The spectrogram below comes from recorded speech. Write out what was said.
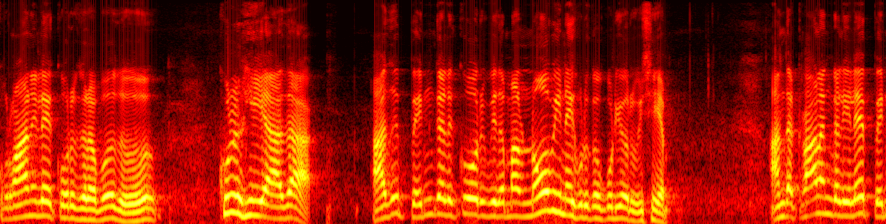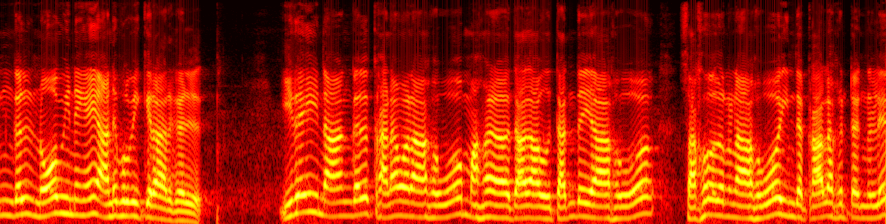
குரானிலே கூறுகிற போது குல்ஹியாதா அது பெண்களுக்கு ஒரு விதமான நோவினை கொடுக்கக்கூடிய ஒரு விஷயம். அந்த காலங்களிலே பெண்கள் நோவினையை அனுபவிக்கிறார்கள். இதை நாங்கள் கணவனாகவோ மக அதாவது தந்தையாகவோ சகோதரனாகவோ இந்த காலகட்டங்களிலே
